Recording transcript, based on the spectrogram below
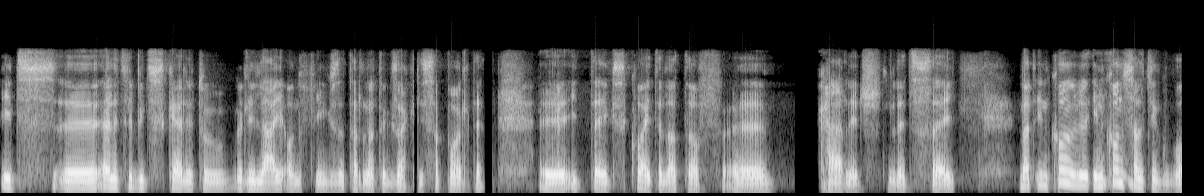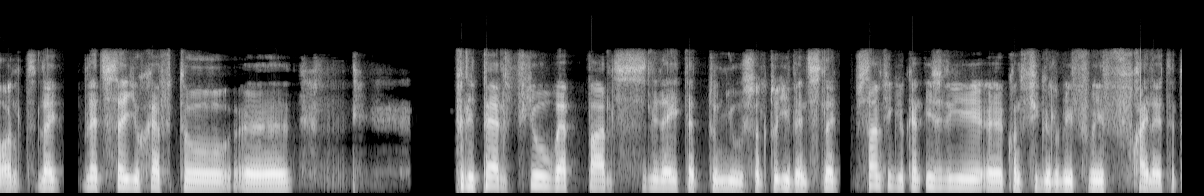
It's uh, a little bit scary to rely on things that are not exactly supported. Uh, it takes quite a lot of uh, courage, let's say. But in in consulting world, like let's say you have to uh, prepare few web parts related to news or to events, like something you can easily uh, configure with with highlighted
